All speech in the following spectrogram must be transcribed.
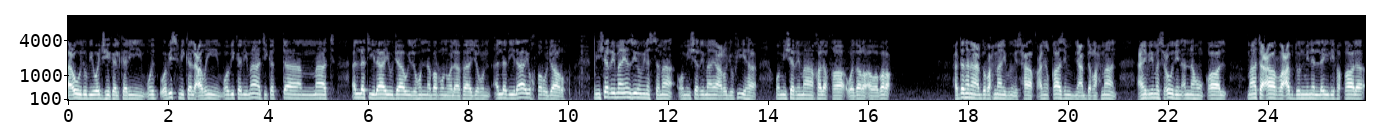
أعوذ بوجهك الكريم وباسمك العظيم وبكلماتك التامات التي لا يجاوزهن بر ولا فاجر الذي لا يخفر جاره. من شر ما ينزل من السماء ومن شر ما يعرج فيها ومن شر ما خلق وذرأ وبرأ. حدثنا عبد الرحمن بن إسحاق عن القاسم بن عبد الرحمن عن ابن مسعود أنه قال ما تعار عبد من الليل فقال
